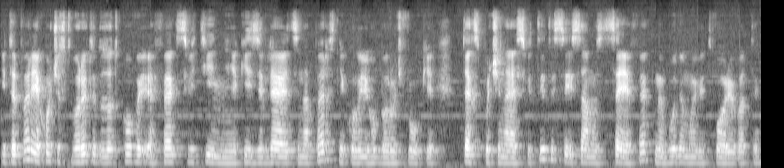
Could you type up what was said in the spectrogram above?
І тепер я хочу створити додатковий ефект світіння, який з'являється на персні, коли його беруть в руки. Текст починає світитися, і саме цей ефект ми будемо відтворювати.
